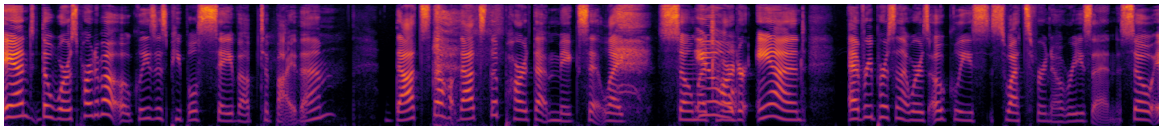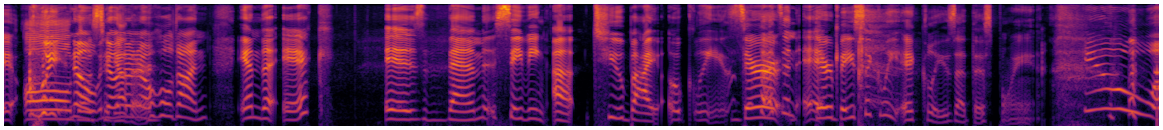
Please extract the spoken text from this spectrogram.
and the worst part about Oakleys is people save up to buy them. That's the that's the part that makes it like so much Ew. harder and every person that wears Oakleys sweats for no reason. So it all Oh, Wait, no, goes no, together. no, no. Hold on. And the ick is them saving up to buy Oakleys. They're That's an ick. they're basically Ickleys at this point. Ew.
